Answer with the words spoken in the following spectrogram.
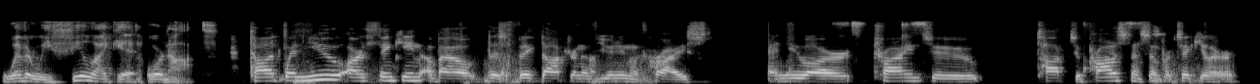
whether we feel like it or not. Todd, when you are thinking about this big doctrine of union with Christ, and you are trying to talk to Protestants in particular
